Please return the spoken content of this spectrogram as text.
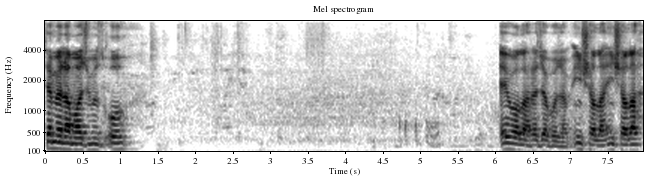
Temel amacımız o. Eyvallah Recep hocam. İnşallah inşallah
